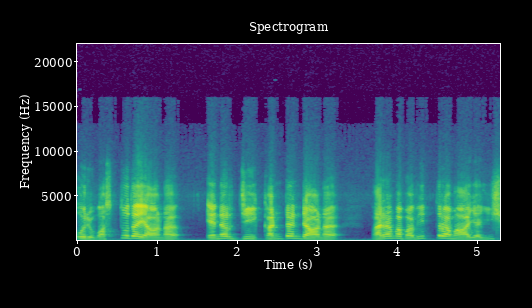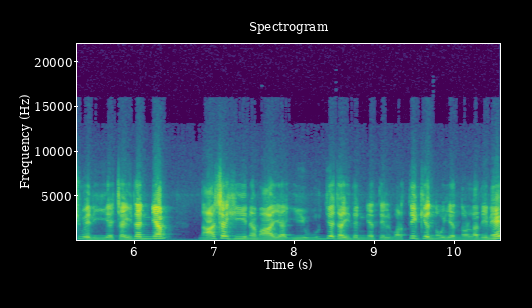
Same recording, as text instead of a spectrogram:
ഒരു വസ്തുതയാണ് എനർജി കണ്ടന്റ് ആണ് പരമപവിത്രമായ ഈശ്വരീയ ചൈതന്യം. നാശഹീനമായ ഈ ഊർജ ചൈതന്യത്തിൽ വർത്തിക്കുന്നു എന്നുള്ളതിനെ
